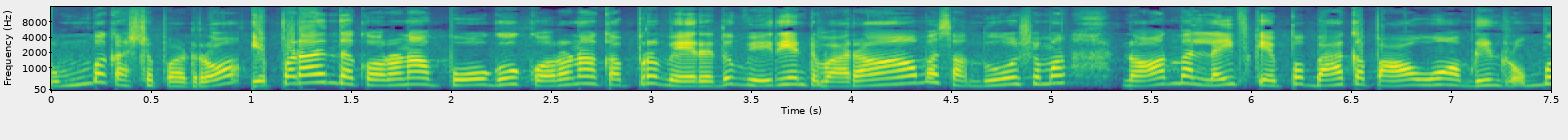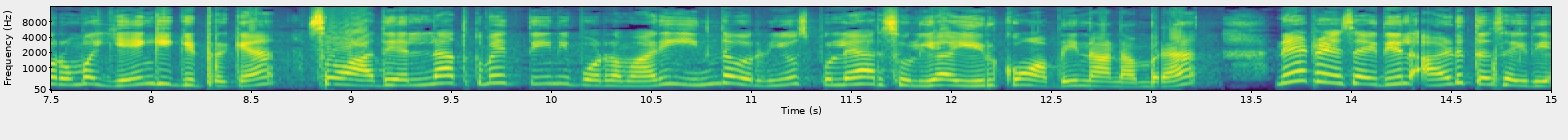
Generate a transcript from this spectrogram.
ரொம்ப கஷ்டப்படுறோம். எப்படா இந்த கொரோனா போகும்? கொரோனாக்கு அப்புறம் வேற எதுவும் வேரியன்ட் வராம சந்தோஷமா நார்மல் லைஃப்க்கு எப்போ பேக்கப் ஆகும் அப்படின்னு ரொம்ப ரொம்ப ஏங்கிக்கிட்டு இருக்கேன். ஸோ அது எல்லாத்துக்குமே தீனி போடுற மாதிரி இந்த ஒரு நியூஸ் பிள்ளையார் சொல்லியா இருக்கும் அப்படின்னு நான் நம்புறேன். நேற்றைய செய்தியில் அடுத்த செய்தி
